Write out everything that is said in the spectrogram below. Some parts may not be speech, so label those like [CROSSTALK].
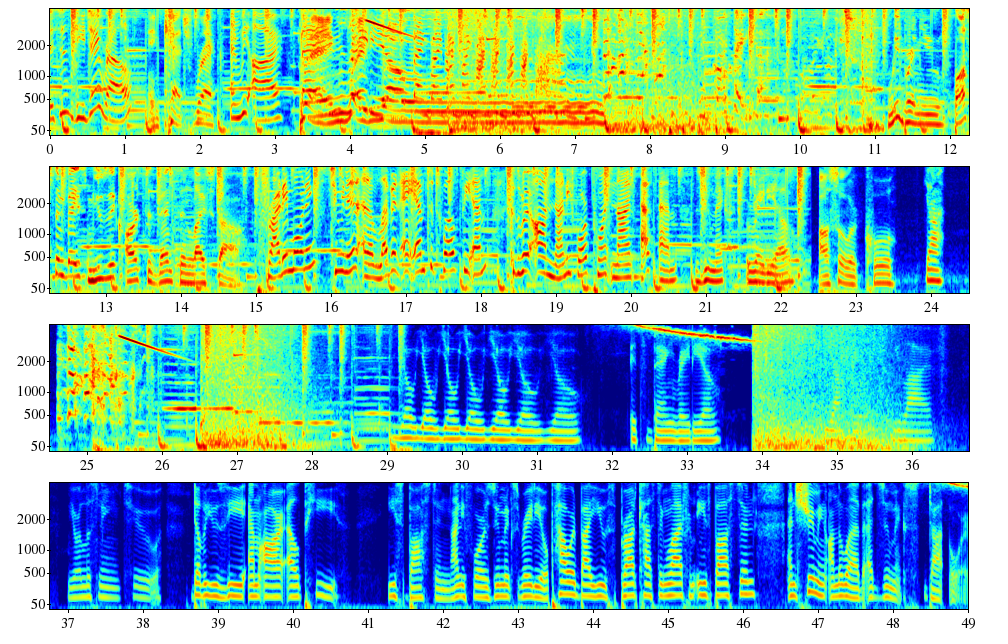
This is DJ Rel. And Catch Wreck. And we are Bang Radio. Bang, bang, bang, bang, bang, bang, bang, bang, bang. oh my gosh. We bring you Boston based music, arts, events, and lifestyle. Friday mornings, tune in at 11 a.m. to 12 p.m. because we're on 94.9 FM Zumix Radio. Also, we're cool. Yeah. Yo, yo, yo, yo, yo, yo, yo. It's Bang Radio. We out here. We live. You're listening to WZMRLP. East Boston, 94 Zumix Radio, powered by youth, broadcasting live from East Boston and streaming on the web at zumix.org.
